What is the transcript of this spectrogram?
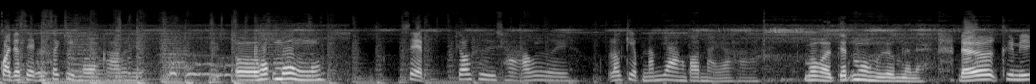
กว่าจะเสร็จนี่สักกี่โมงคะวันนี้ เออหกโมงเสร็จก็คือเช้าเลย แล้วเก็บน้ำยางตอนไหนอะคะบอกว่าเจ็ดโมงเริ่มเลยแหละเดี๋ยวคืนนี้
